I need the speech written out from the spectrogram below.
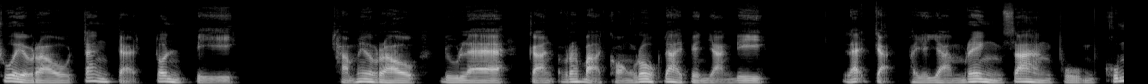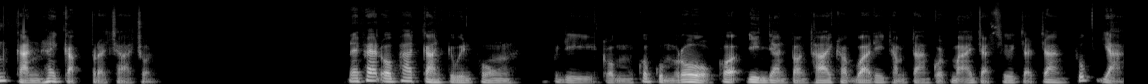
ช่วยเราตั้งแต่ต้นปี ทำให้เราดูแลการระบาดของโรคได้เป็นอย่างดี และจะพยายามเร่งสร้างภูมิคุ้มกันให้กับประชาชน ในแพทย์โอภาสการกวินพงศ์พอดีกรมควบคุมโรคก็ยืนยันตอนท้ายครับว่าได้ทำตามกฎหมายจัดซื้อจัดจ้างทุกอย่าง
